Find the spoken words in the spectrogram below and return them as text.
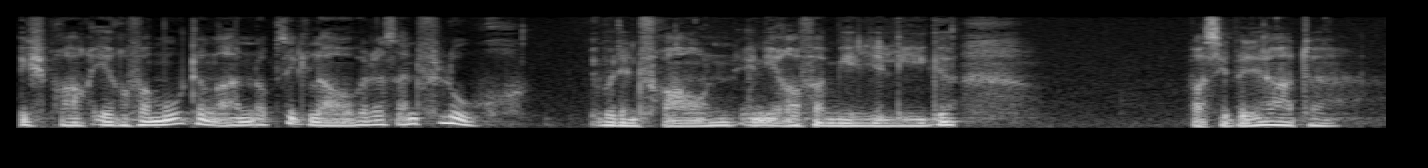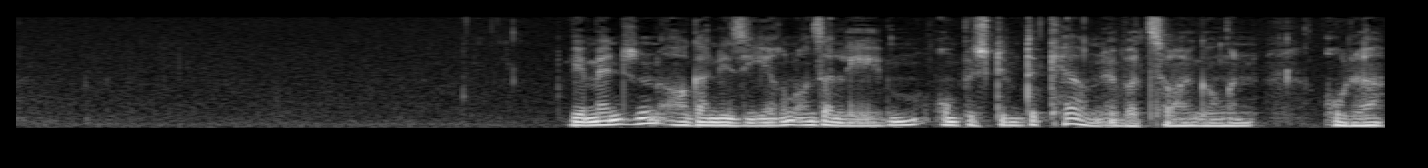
ich sprach ihre Vermutung an, ob sie glaube, dass ein Fluch über den Frauen in ihrer Familie liege, was sie bejahte. Wir Menschen organisieren unser Leben um bestimmte Kernüberzeugungen oder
